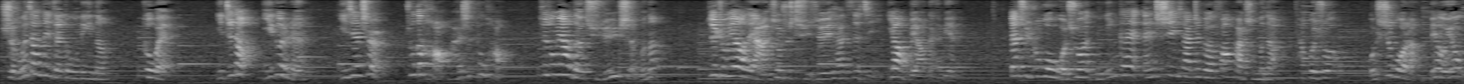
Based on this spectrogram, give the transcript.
什么叫内在动力呢？各位，你知道一个人一件事儿做得好还是不好，最重要的取决于什么呢？最重要的呀，就是取决于他自己要不要改变。但是如果我说你应该哎试一下这个方法什么的，他会说我试过了没有用。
